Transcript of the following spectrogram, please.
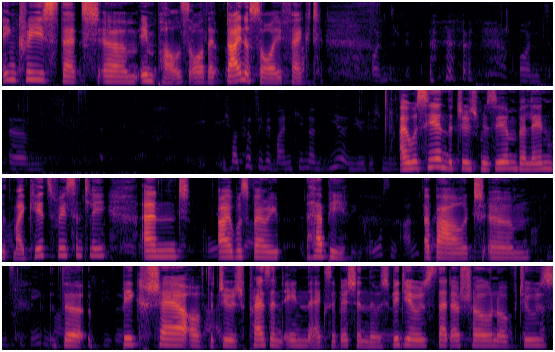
increase that um, impulse or that dinosaur effect? I was here in the Jewish Museum Berlin with my kids recently, and I was very happy about um, the big share of the Jewish present in the exhibition. Those videos that are shown of Jews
